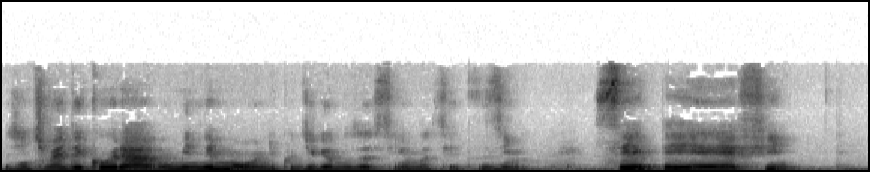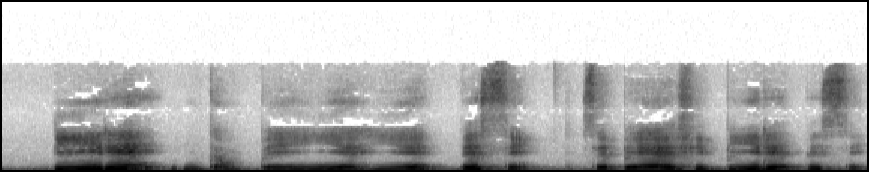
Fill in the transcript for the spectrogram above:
A gente vai decorar o mnemônico, digamos assim, uma macetezinho. CPF, PIRE, então P-I-R-E, P-C. CPF, PIRE, P-C.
